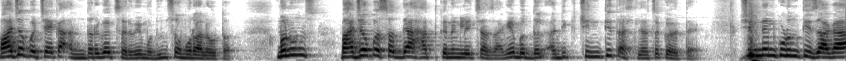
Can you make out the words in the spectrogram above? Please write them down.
भाजपच्या एका अंतर्गत सर्व्हेमधून समोर आलं होतं. म्हणून भाजप सध्या हातकणंगलेच्या जागेबद्दल अधिक चिंतित असल्याचं कळतंय. शिंदेकडून ती जागा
